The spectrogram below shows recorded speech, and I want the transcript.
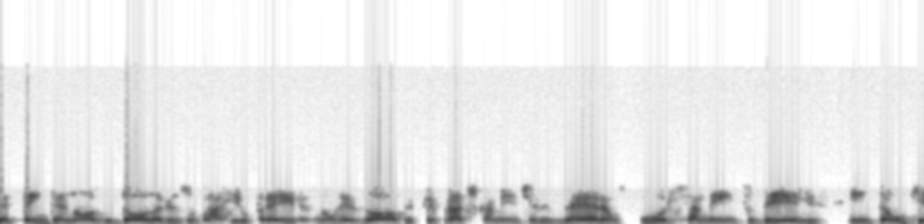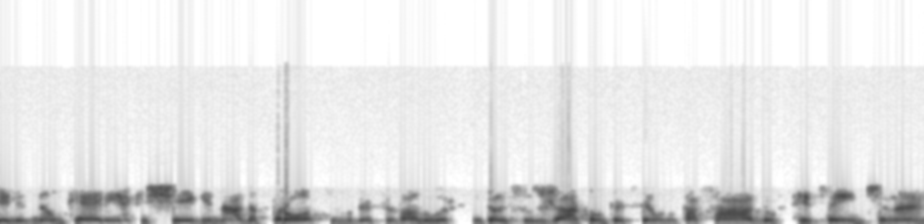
79 dólares o barril para eles não resolve, porque praticamente eles eram o orçamento deles, então o que eles não querem é que chegue nada próximo desse valor. Então isso já aconteceu no passado, recente, né?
